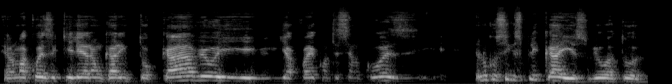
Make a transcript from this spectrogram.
Era uma coisa que ele era um cara intocável e, e vai acontecendo coisas. Eu não consigo explicar isso, viu, ator?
